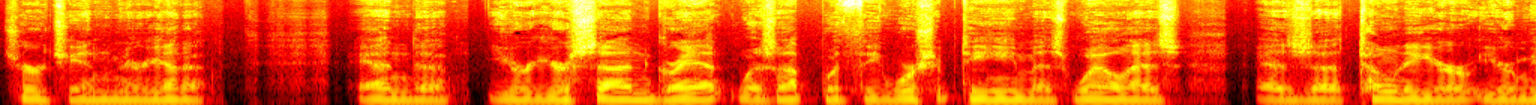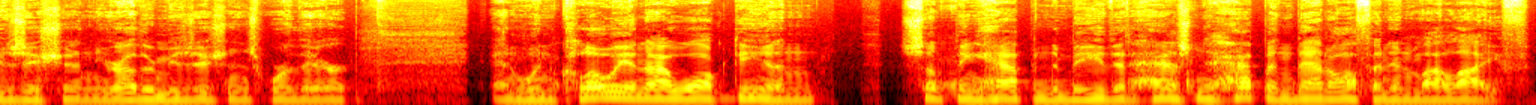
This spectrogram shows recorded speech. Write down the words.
Church in Murrieta, and uh, your your son Grant was up with the worship team as well as as uh, Tony, your your musician, your other musicians were there. And when Chloe and I walked in, something happened to me that hasn't happened that often in my life,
